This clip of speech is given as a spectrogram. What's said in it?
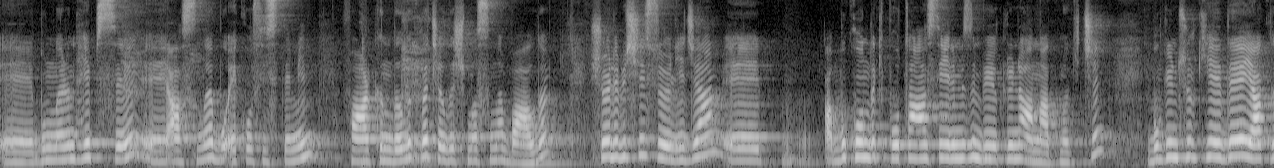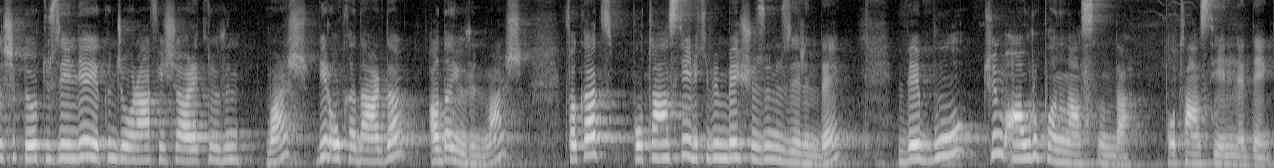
e, bunların hepsi e, aslında bu ekosistemin farkındalık ve çalışmasına bağlı. Şöyle bir şey söyleyeceğim. E, bu konudaki potansiyelimizin büyüklüğünü anlatmak için. Bugün Türkiye'de yaklaşık 450'ye yakın coğrafi işaretli ürün var. Bir o kadar da aday ürün var. Fakat potansiyel 2500'ün üzerinde ve bu tüm Avrupa'nın aslında potansiyeline denk.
